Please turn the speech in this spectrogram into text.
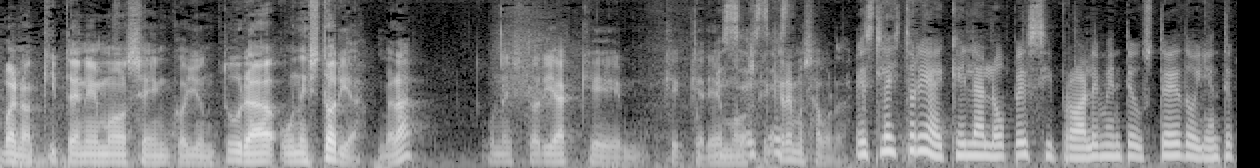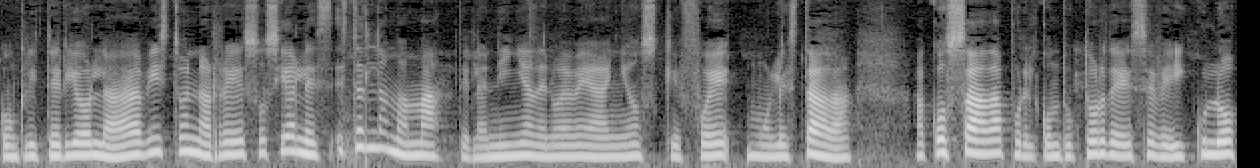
Bueno, aquí tenemos en coyuntura una historia, ¿verdad? Una historia que, queremos, que queremos abordar. Es la historia de Keila López y probablemente usted, oyente con criterio, la ha visto en las redes sociales. Esta es la mamá de la niña de nueve años que fue molestada, acosada por el conductor de ese vehículo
